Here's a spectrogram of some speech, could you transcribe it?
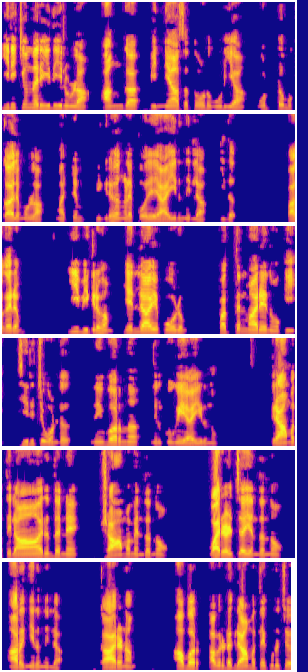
ഇരിക്കുന്ന രീതിയിലുള്ള അംഗവിന്യാസത്തോടുകൂടിയ ഒട്ടുമുക്കാലമുള്ള മറ്റും വിഗ്രഹങ്ങളെപ്പോലെയായിരുന്നില്ല ഇത്. പകരം ഈ വിഗ്രഹം എല്ലായ്പ്പോഴും ഭക്തന്മാരെ നോക്കി ചിരിച്ചുകൊണ്ട് നിവർന്ന് നിൽക്കുകയായിരുന്നു. ഗ്രാമത്തിൽ ആരും തന്നെ ക്ഷാമം എന്തെന്നോ വരൾച്ച എന്തെന്നോ അറിഞ്ഞിരുന്നില്ല. കാരണം അവർ അവരുടെ ഗ്രാമത്തെക്കുറിച്ച്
